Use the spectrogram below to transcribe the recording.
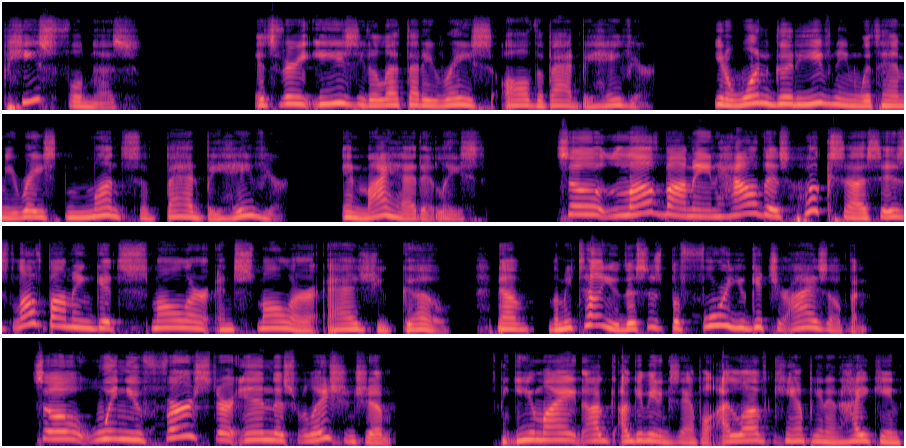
peacefulness it's very easy to let that erase all the bad behavior. You know, one good evening with him erased months of bad behavior, in my head at least. So, love bombing, how this hooks us is love bombing gets smaller and smaller as you go. Now, let me tell you, this is before you get your eyes open. So, when you first are in this relationship, you might, I'll, I'll give you an example. I love camping and hiking.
